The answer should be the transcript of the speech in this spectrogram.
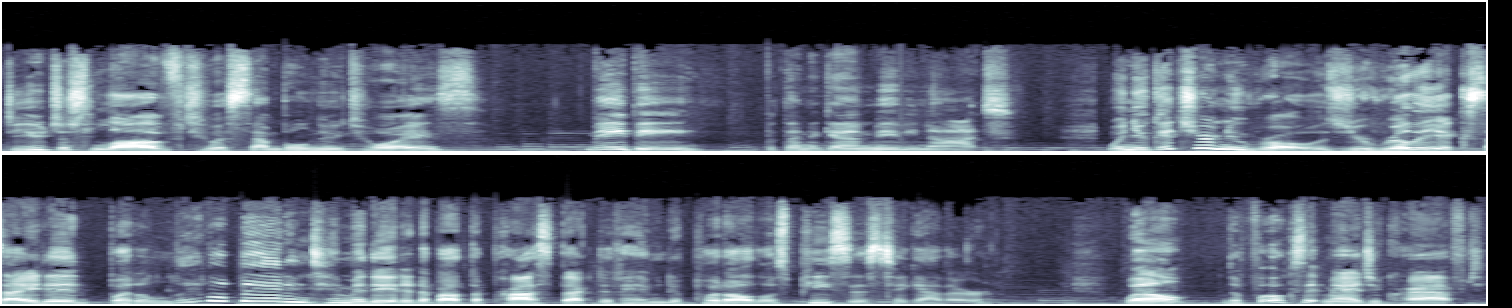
Do you just love to assemble new toys? Maybe, but then again, maybe not. When you get your new rose, you're really excited, but a little bit intimidated about the prospect of having to put all those pieces together. Well, the folks at Majacraft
